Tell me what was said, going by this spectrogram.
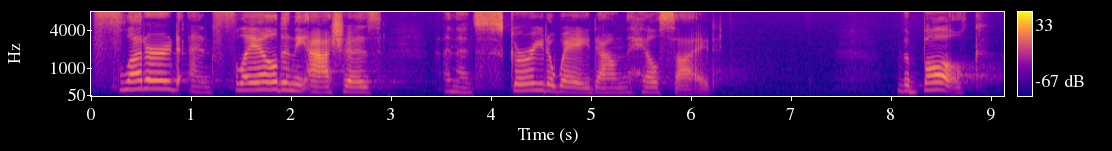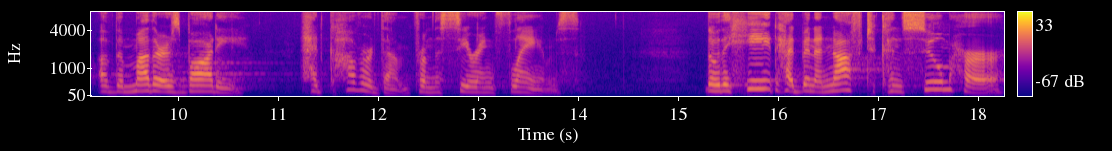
fluttered and flailed in the ashes and then scurried away down the hillside. The bulk of the mother's body had covered them from the searing flames. Though the heat had been enough to consume her,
